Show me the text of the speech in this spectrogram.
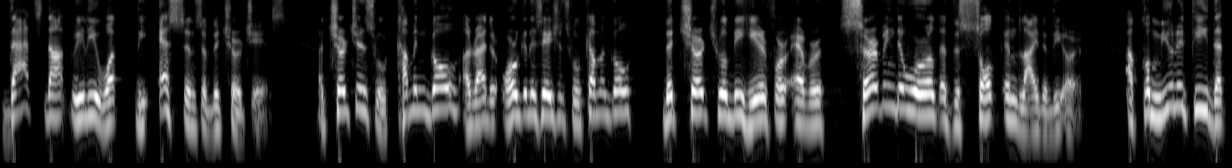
that's not really what the essence of the church is. Uh, churches will come and go, or rather organizations will come and go. The church will be here forever, serving the world as the salt and light of the earth. A community that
